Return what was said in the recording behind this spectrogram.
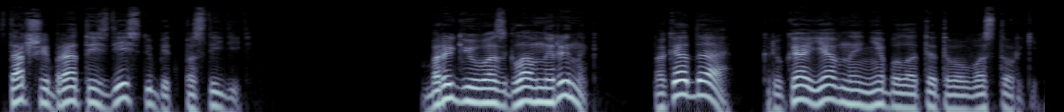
Старший брат и здесь любит последить. Барыги у вас главный рынок? Пока да. Крюка явно не был от этого в восторге.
